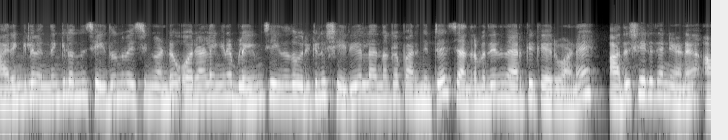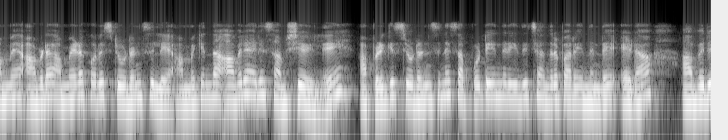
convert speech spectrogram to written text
ആരെങ്കിലും എന്തെങ്കിലും ഒന്ന് ചെയ്തു എന്ന് വെച്ചും കണ്ട് ഒരാളെ ഇങ്ങനെ ബ്ലെയിം ചെയ്യുന്നത് ഒരിക്കലും ശരിയല്ല എന്നൊക്കെ പറഞ്ഞിട്ട് ചന്ദ്രമതിയുടെ നേർക്ക് കയറുവാണേ അത് ശരി തന്നെയാണ്. അമ്മ അവിടെ അമ്മയുടെ കുറെ സ്റ്റുഡൻസ് ഇല്ലേ? അമ്മയ്ക്ക് എന്താ അവരാരും സംശയമില്ലേ? അപ്പോഴേക്കും സ്റ്റുഡൻസിനെ സപ്പോർട്ട് ചെയ്യുന്ന രീതി ചന്ദ്ര പറയുന്നുണ്ട് എടാ അവർ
